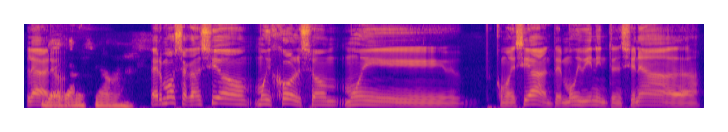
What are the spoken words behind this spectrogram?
claro. canción. Hermosa canción, muy wholesome, muy, como decía antes, muy bien intencionada.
